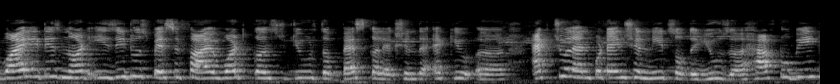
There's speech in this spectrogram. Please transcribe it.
Why it is not easy to specify what constitute the best collection actual and potential needs of the user have to be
